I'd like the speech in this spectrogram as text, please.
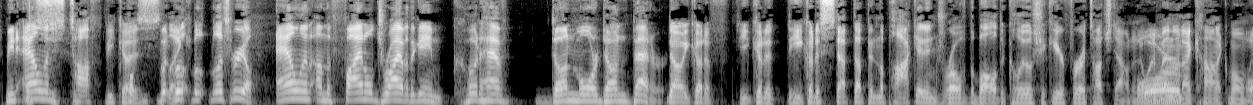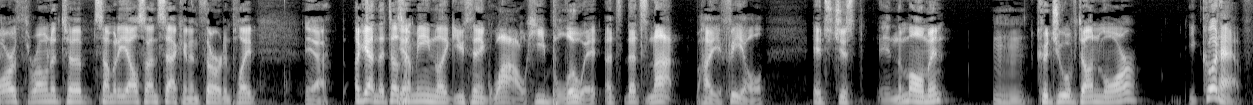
I mean, Allen. it's tough because but, like, but, but let's be real. Allen on the final drive of the game could have done more, done better. no, he could have. He could have. He could have stepped up in the pocket and drove the ball to Khalil Shakir for a touchdown, and it would have been an iconic moment. Or thrown it to somebody else on second and third and played. yeah, Again, that doesn't Yep. mean like you think, "Wow, he blew it." That's that's not how you feel. It's just in the moment. Mm-hmm. Could you have done more? He could have.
